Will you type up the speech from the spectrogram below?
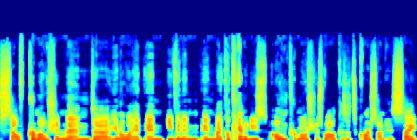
self promotion and uh, you know and, and even in in michael kennedy's own promotion as well because it's a course on his site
